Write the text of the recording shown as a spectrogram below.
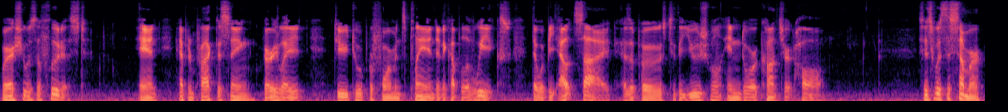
where she was a flutist and had been practicing very late due to a performance planned in a couple of weeks that would be outside as opposed to the usual indoor concert hall. Since it was the summer,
